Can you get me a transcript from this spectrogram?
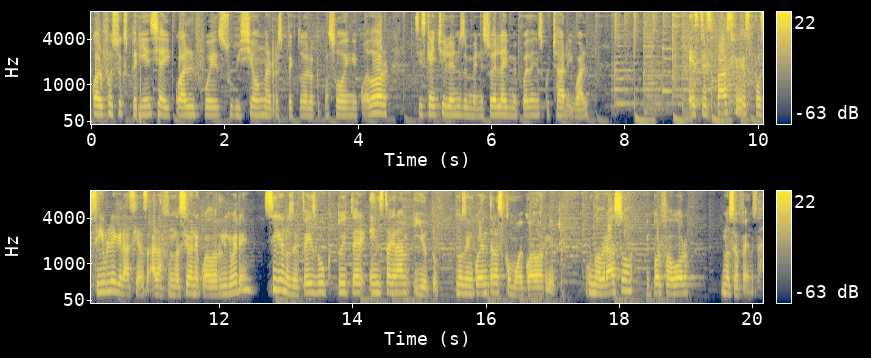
cuál fue su experiencia y cuál fue su visión al respecto de lo que pasó en Ecuador, si es que hay chilenos en Venezuela y me pueden escuchar igual. Este espacio es posible gracias a la Fundación Ecuador Libre. Síguenos en Facebook, Twitter, Instagram y YouTube. Nos encuentras como Ecuador Libre. Un abrazo y por favor, no se ofendan.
